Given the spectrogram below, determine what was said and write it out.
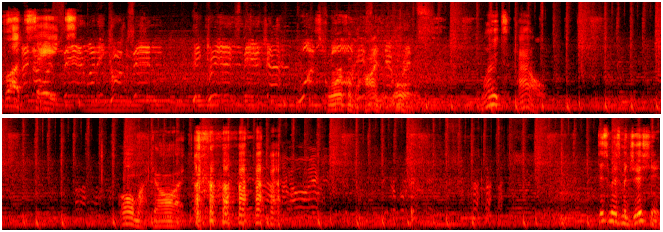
Fuck's sakes. When he comes in, he creates danger. Once Score from behind the goal. What? How? Oh my god. this man's magician.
